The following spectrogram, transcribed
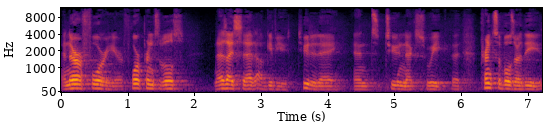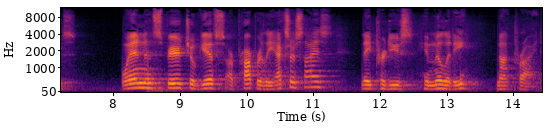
And there are four here, four principles. And as I said, I'll give you two today and two next week. The principles are these when spiritual gifts are properly exercised, they produce humility, not pride.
